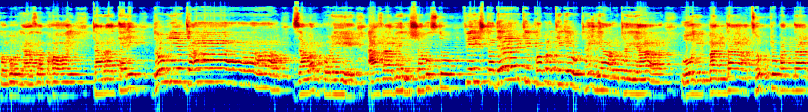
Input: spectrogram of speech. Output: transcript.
কবরে আজাব হয়। তাড়াতাড়ি দৌড়িয়ে যাও। যাওয়ার পরে আজাবের সমস্ত ফেরিস্তাদেরকে কবর থেকে উঠাইয়া উঠাইয়া ওই বান্দা, ছোট্ট বান্দার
